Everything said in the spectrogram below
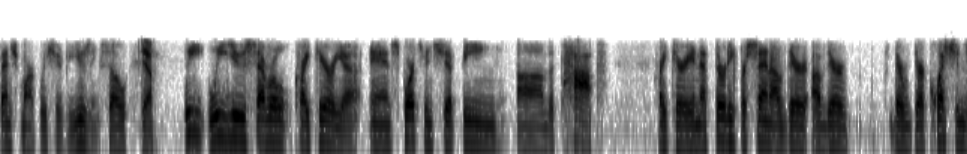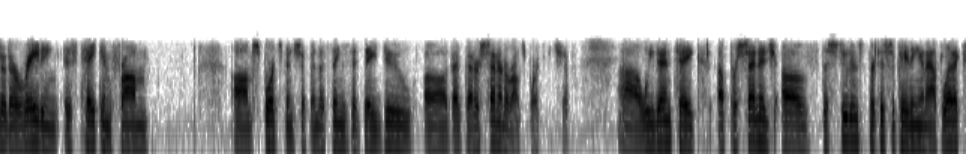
benchmark we should be using so yeah we we use several criteria, and sportsmanship being um, the top criteria, and that 30% of their of their their their questions or their rating is taken from um, sportsmanship and the things that they do uh, that that are centered around sportsmanship. Uh, we then take a percentage of the students participating in athletics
